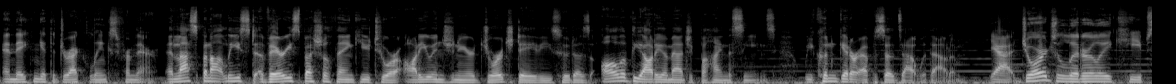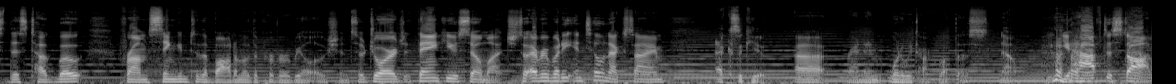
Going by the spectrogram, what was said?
and they can get the direct links from there. And last but not least, a very special thank you to our audio engineer, George Davies, who does all of the audio magic behind the scenes. We couldn't get our episodes out without him. Yeah, George literally keeps this tugboat from sinking to the bottom of the proverbial ocean. So, George, thank you so much. So, everybody, until next time, execute. Uh, Brandon, what do we talk about this? No. You have to stop.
